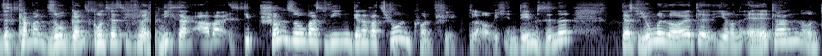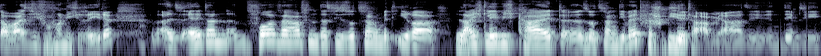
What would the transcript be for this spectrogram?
das kann man so ganz grundsätzlich vielleicht nicht sagen, aber es gibt schon sowas wie einen Generationenkonflikt, glaube ich. In dem Sinne, dass junge Leute ihren Eltern, und da weiß ich, wovon ich rede, als Eltern vorwerfen, dass sie sozusagen mit ihrer Leichtlebigkeit äh, sozusagen die Welt verspielt haben, ja, sie, indem sie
